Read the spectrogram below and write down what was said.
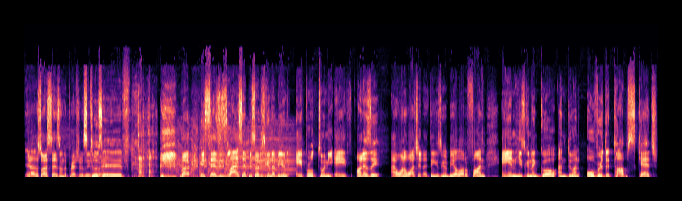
yeah, yeah. that's what it says on the press release. Exclusive. but it says his last episode is gonna be on April 28th. Honestly, I want to watch it. I think it's gonna be a lot of fun, and he's gonna go and do an over-the-top sketch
